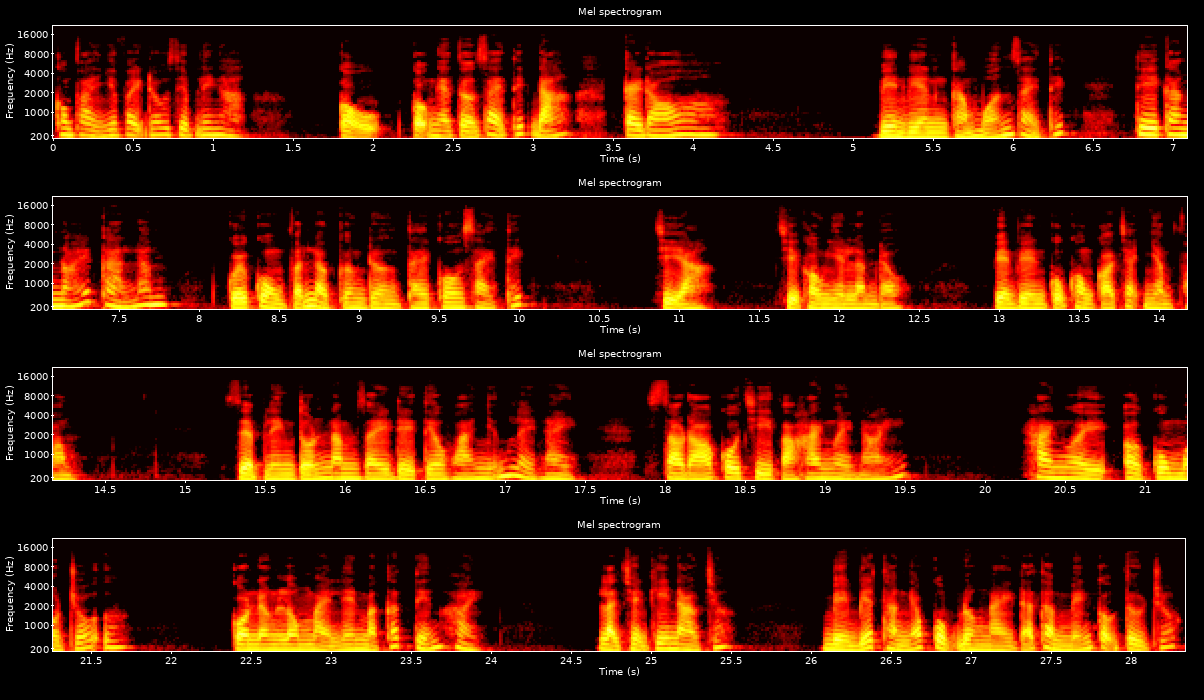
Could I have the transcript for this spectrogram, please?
không phải như vậy đâu Diệp Linh à. Cậu, cậu nghe tớ giải thích đã, cái đó... Viên viên càng muốn giải thích thì càng nói cả lâm, cuối cùng vẫn là cương đường thay cô giải thích. Chị à, chị không nhìn lầm đâu. Viên viên cũng không có chạy nhầm phòng. Diệp Linh tốn 5 giây để tiêu hóa những lời này. Sau đó cô chỉ vào hai người nói. Hai người ở cùng một chỗ ư? Cô nâng lông mày lên mà cất tiếng hỏi. Là chuyện khi nào chứ? Mình biết thằng nhóc cục đường này đã thầm mến cậu từ trước.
